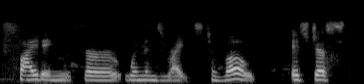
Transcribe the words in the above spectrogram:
fighting for women's rights to vote. It's just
